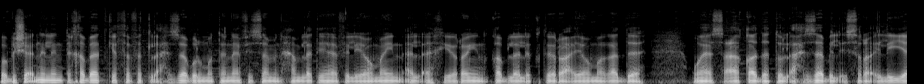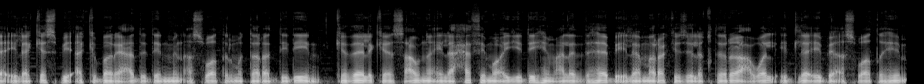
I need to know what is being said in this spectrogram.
وبشأن الانتخابات كثفت الأحزاب المتنافسة من حملتها في اليومين الأخيرين قبل الاقتراع يوم غد ويسعى قادة الأحزاب الإسرائيلية إلى كسب أكبر عدد من أصوات المترددين. كذلك يسعون إلى حث مؤيديهم على الذهاب إلى مراكز الاقتراع والإدلاء بأصواتهم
